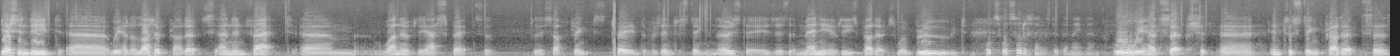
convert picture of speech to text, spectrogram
Yes, indeed. Uh, we had a lot of products, and in fact, um, one of the aspects of the soft drinks trade that was interesting in those days is that many of these products were brewed. What's, what sort of things did they make then? Oh, we had such uh, interesting products as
